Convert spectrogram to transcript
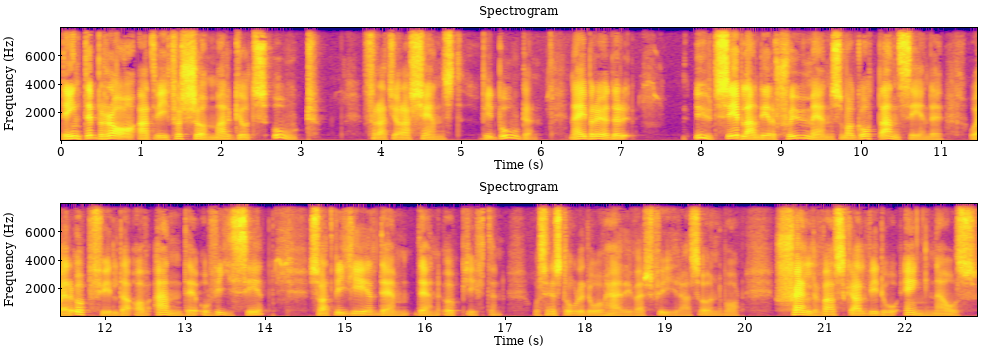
Det är inte bra att vi försummar Guds ord för att göra tjänst vid borden. Nej, bröder, utse bland er sju män som har gott anseende och är uppfyllda av ande och vishet, så att vi ger dem den uppgiften. Och sen står det då här i vers 4 så underbart. Själva skall vi då ägna oss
